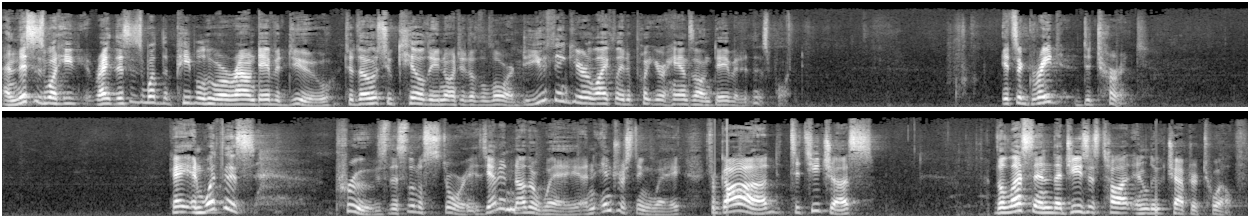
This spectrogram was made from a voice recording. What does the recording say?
And this is what he, right? This is what the people who are around David do to those who kill the anointed of the Lord. Do you think you're likely to put your hands on David at this point? It's a great deterrent. Okay, and what this proves, this little story, is yet another way, an interesting way, for God to teach us the lesson that Jesus taught in Luke chapter 12.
